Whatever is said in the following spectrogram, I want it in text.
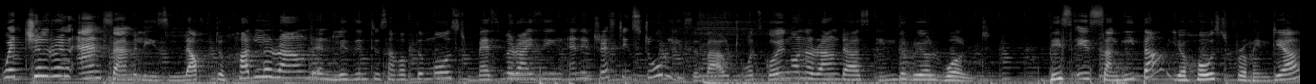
where children and families love to huddle around and listen to some of the most mesmerizing and interesting stories about what's going on around us in the real world. This is Sangeeta, your host from India.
